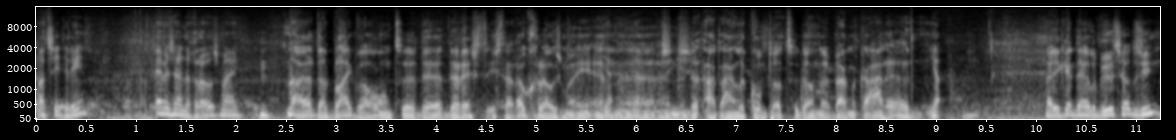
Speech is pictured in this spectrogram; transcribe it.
Wat zit erin? En we zijn er groot mee. Nou ja, dat blijkt wel, want eh, de, de rest is daar ook groot mee. En, Ja, ja, eh, precies. en dat- uiteindelijk komt dat dan eh, bij elkaar. Hè. Ja. Nou, je kent de hele buurt zo te zien.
